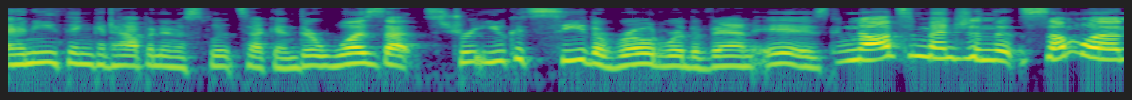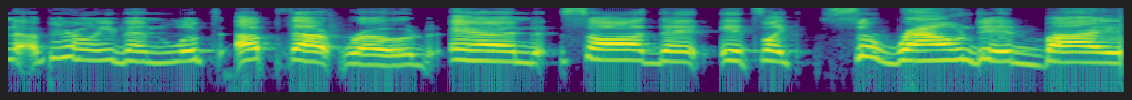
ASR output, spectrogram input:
anything can happen in a split second there was that street you could see the road where the van is Not to mention that someone apparently then looked up that road and saw that it's like surrounded by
